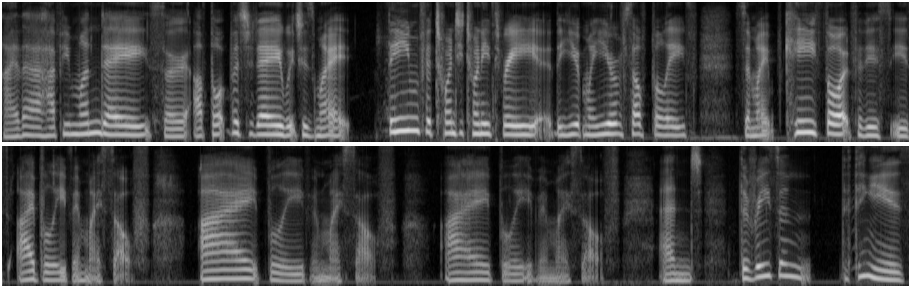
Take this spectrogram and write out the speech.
Hi there, happy Monday. So, our thought for today, which is my theme for 2023, the year, my year of self belief. So, my key thought for this is I believe in myself. I believe in myself. I believe in myself. And the reason, the thing is,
